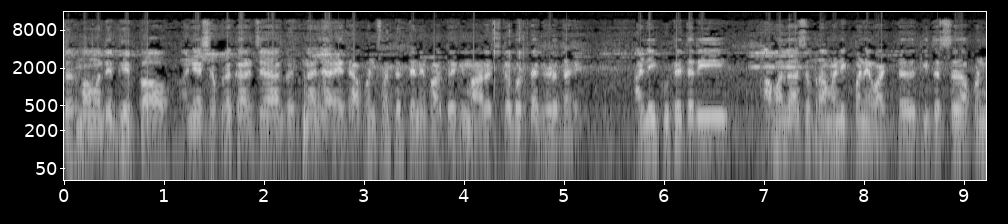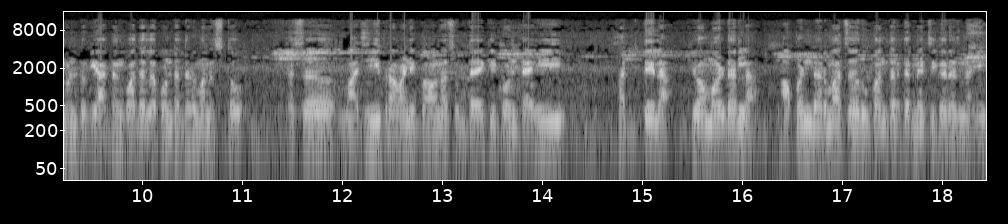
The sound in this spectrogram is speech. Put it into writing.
धर्मामध्ये भेदभाव आणि अशा प्रकारच्या घटना ज्या आहेत त्या आपण सातत्याने पाहतोय की महाराष्ट्रभर त्या घडत आहे आणि कुठेतरी आम्हाला असं प्रामाणिकपणे वाटतं की जसं आपण म्हणतो की आतंकवादाला कोणता धर्म नसतो तसं माझी प्रामाणिक भावना सुद्धा आहे की कोणत्याही हत्येला किंवा मर्डरला आपण धर्माचं रूपांतर करण्याची गरज नाही.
